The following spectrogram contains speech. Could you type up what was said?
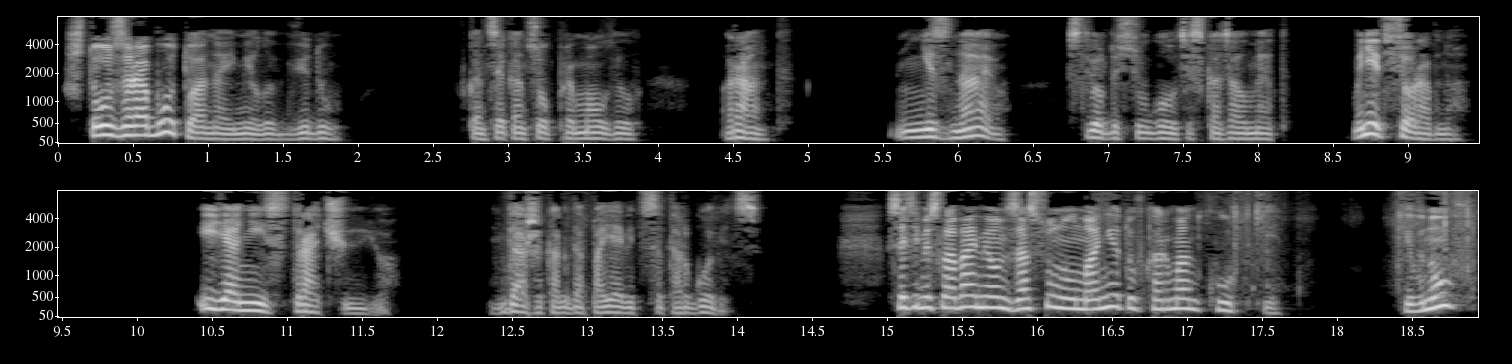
Что за работу она имела в виду? В конце концов промолвил Ранд. — Не знаю, — с твердостью в голосе сказал Мэт. Мне все равно. И я не истрачу ее, даже когда появится торговец. С этими словами он засунул монету в карман куртки. Кивнув,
